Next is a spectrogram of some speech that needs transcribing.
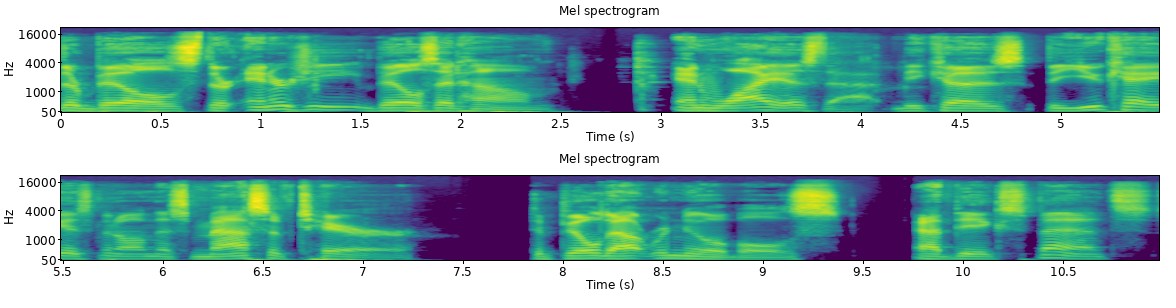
their bills, their energy bills at home. And why is that? Because the UK has been on this massive tear to build out renewables at the expense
